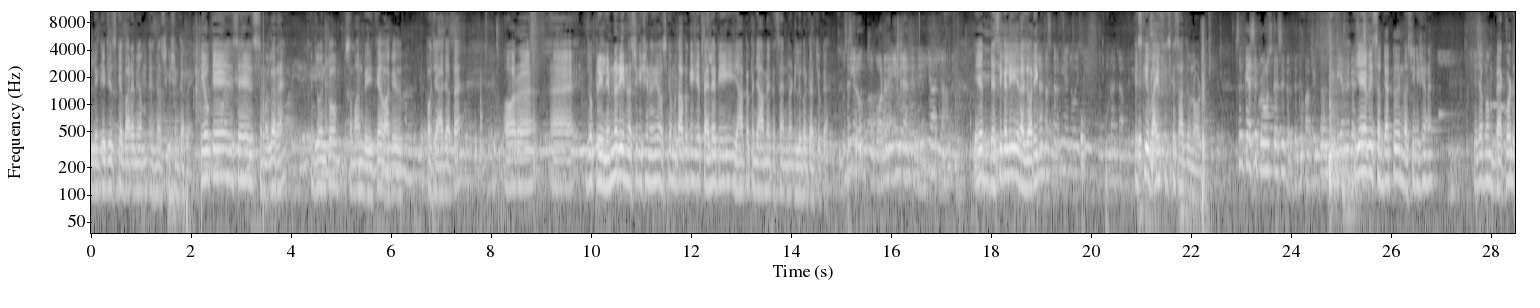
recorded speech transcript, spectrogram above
लिंकेजेस के बारे में हम इन्वेस्टिगेशन कर रहे हैं। के से स्मगलर हैं, जो इनको सामान भेजते हैं आगे पहुँचाया जाता है। और जो प्रिलिमिनरी इन्वेस्टिगेशन हुई है उसके मुताबिक ये पहले भी यहाँ पे पंजाब में कंसाइनमेंट डिलीवर कर चुका है। तो ये लोग बॉर्डर एरिया में रहते थे या यहाँ ये बेसिकली राजौरी है इसकी वाइफ इसके साथ इन्वॉल्व है। सर कैसे क्रॉस कैसे करते थे पाकिस्तान? इंडिया में कैसे ये अभी सब्जेक्ट टू इन्वेस्टिगेशन है। कि जब हम बैकवर्ड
